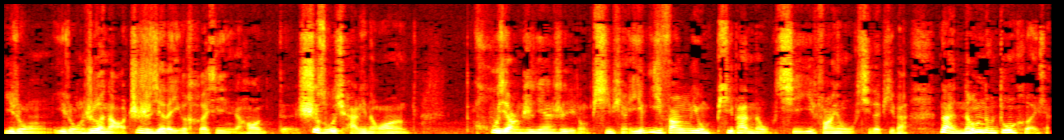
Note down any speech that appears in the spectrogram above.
一种一种热闹，知识界的一个核心，然后世俗权力呢，往往互相之间是一种批评，一一方用批判的武器，一方用武器的批判，那能不能中和一下？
